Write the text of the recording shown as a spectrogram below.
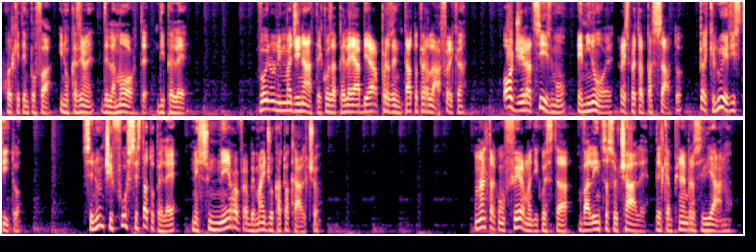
qualche tempo fa, in occasione della morte di Pelé, voi non immaginate cosa Pelé abbia rappresentato per l'Africa. Oggi il razzismo è minore rispetto al passato perché lui è esistito se non ci fosse stato Pelé, nessun nero avrebbe mai giocato a calcio. Un'altra conferma di questa valenza sociale del campione brasiliano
